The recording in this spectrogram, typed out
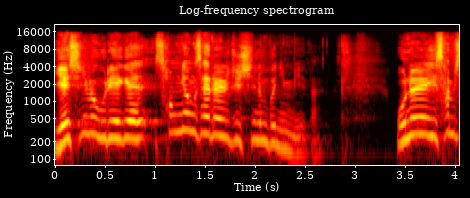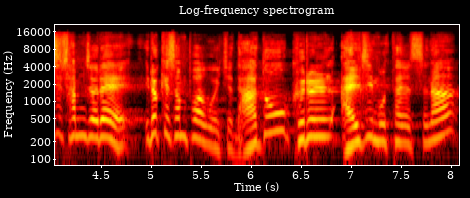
예수님은 우리에게 성령 세례를 주시는 분입니다. 오늘 이 33절에 이렇게 선포하고 있죠. 나도 그를 알지 못하였으나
